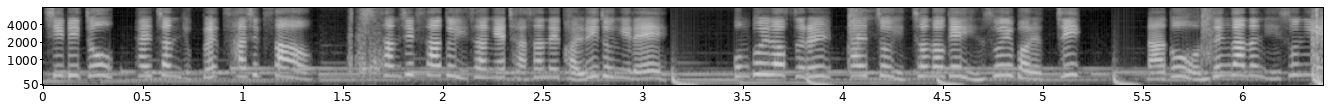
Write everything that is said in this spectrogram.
12조 8,644억 34도 이상의 자산을 관리 중이래 홈플러스를 8조 2천억에 인수해버렸지? 나도 언젠가는 이 순위에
